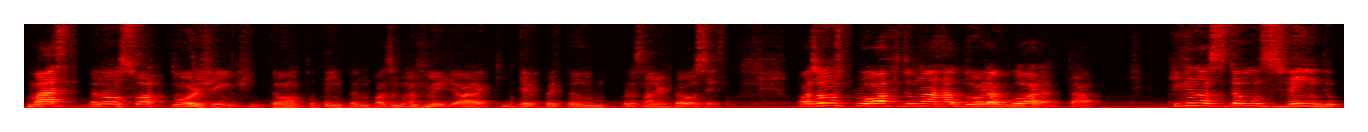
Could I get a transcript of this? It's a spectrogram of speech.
Mas eu não sou ator, gente, então eu tô tentando fazer meu melhor aqui, interpretando um personagem pra vocês. Mas vamos pro off do narrador agora, tá? O que, que nós estamos vendo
